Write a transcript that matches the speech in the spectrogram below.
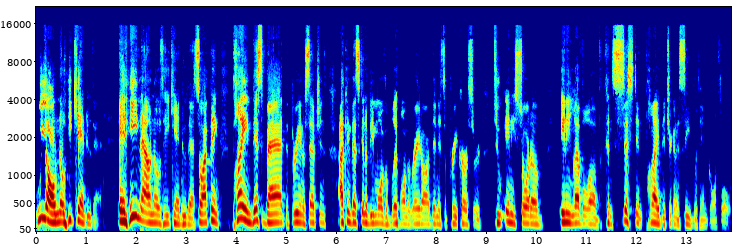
we all know he can't do that. And he now knows he can't do that. So I think playing this bad, the three interceptions, I think that's going to be more of a blip on the radar than it's a precursor to any sort of any level of consistent play that you're going to see with him going forward.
